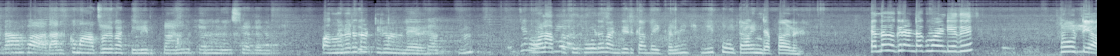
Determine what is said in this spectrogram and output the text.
അതാണ് അനക്ക് മാത്രം ഒരു കട്ടിൽ ഇരിക്കാനും കിട്ടാനും ഒന്നും സ്ഥലം അപ്പൊ അങ്ങനെ ഒരു കട്ടിലുള്ളൂല്ലേ ഓളപ്പത്തിൽ കൂടെ വണ്ടി എടുക്കാൻ പോയിക്കണ് ഈ പൂട്ടാളിന്റെ അപ്പാണ് എന്താ നിങ്ങൾക്ക് രണ്ടാക്കും വേണ്ടിയത്? ഫ്രൂട്ടിയോ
